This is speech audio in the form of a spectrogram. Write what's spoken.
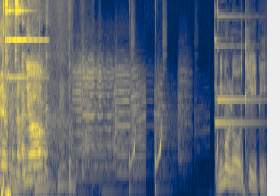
디케였습니다. 안녕. 애니멀로 TV.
